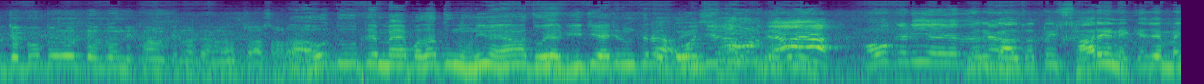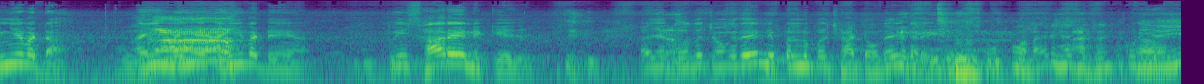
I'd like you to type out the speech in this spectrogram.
ਜੱਗੂ ਤੂੰ ਤੇਰੇ ਤੋਂ ਨਿਕਲਣਾ ਕਿੰਨਾ ਟਾਈਮ ਆ? 4 ਸਾਲ ਆਹੋ ਤੂੰ ਤੇ ਮੈਂ ਪਤਾ ਤੂੰ ਹੁਣੀ ਹੋਇਆ 2020 ਚ ਹੈ ਜਨਮ ਤੇਰਾ। ਉਹ ਜਿਹੜਾ ਹੁਣ ਵਿਆਹ ਆ ਉਹ ਕਿਹੜੀ ਹੈ ਮੇਰੀ ਗੱਲ ਤੋਂ ਤੁਸੀਂ ਸਾਰੇ ਨਿੱਕੇ ਜੇ ਮਈਏ ਵੱਡਾ। ਅਸੀਂ ਮਈਏ ਅਸੀਂ ਵੱਡੇ ਆ। ਤੁਸੀਂ ਸਾਰੇ ਨਿੱਕੇ ਜੇ। ਅਜੇ ਦੁੱਧ ਚੁੰਗਦੇ ਨਿੱਪਲ ਨੁੱਪਲ ਛੱਡ ਆਉਂਦੇ ਹੀ ਘਰੇ ਹੀ ਤੁਸੀਂ। ਹੋਣਾ ਜਿਹੜੀ ਹਸਨ ਕੁੜੀ ਆਈ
